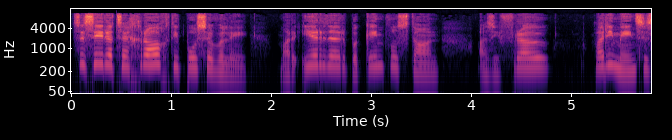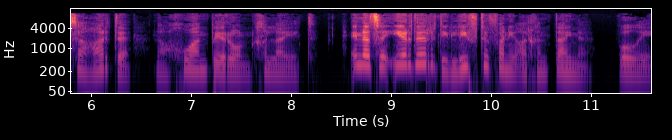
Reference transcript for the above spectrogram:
Sy sê dat sy graag die posse wil hê, maar eerder bekend wil staan as die vrou wat die mense se harte na Juan Perron gelei het en dat sy eerder die liefde van die Argentyne wil hê.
